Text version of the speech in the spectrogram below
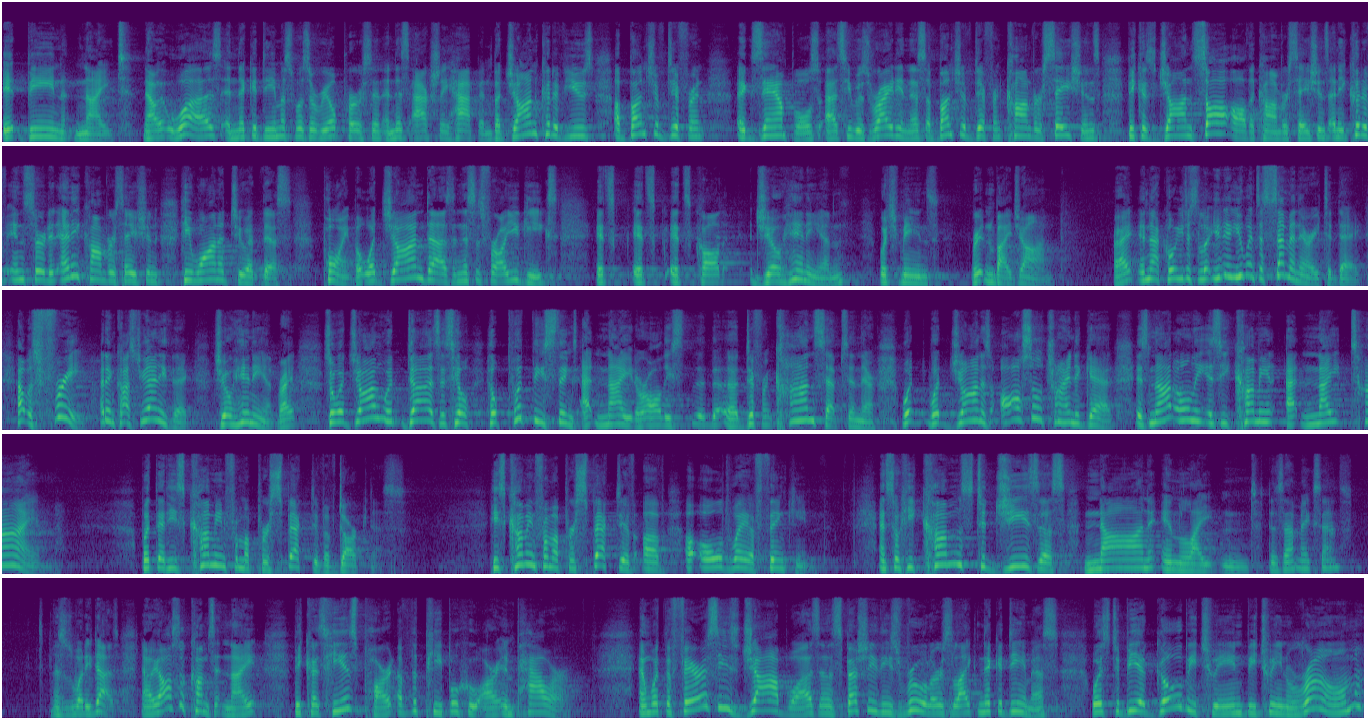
it being night. Now, it was, and Nicodemus was a real person, and this actually happened. But John could have used a bunch of different examples as he was writing this, a bunch of different conversations, because John saw all the conversations, and he could have inserted any conversation he wanted to at this point. But what John does, and this is for all you geeks, it's, it's, it's called Johannine, which means written by John right? Isn't that cool? You just you, went to seminary today. That was free. That didn't cost you anything. Johannine, right? So what John would, does is he'll he'll put these things at night or all these uh, different concepts in there. What what John is also trying to get is not only is he coming at night time, but that he's coming from a perspective of darkness. He's coming from a perspective of an old way of thinking. And so he comes to Jesus non enlightened. Does that make sense? This is what he does. Now, he also comes at night because he is part of the people who are in power. And what the Pharisees' job was, and especially these rulers like Nicodemus, was to be a go between between Rome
